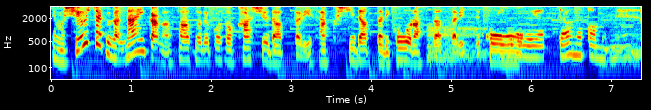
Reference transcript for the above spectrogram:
でも執着がないからさ、それこそ歌手だったり、作詞だったり、コーラスだったりって、こいろいろやっちゃうのかもね。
